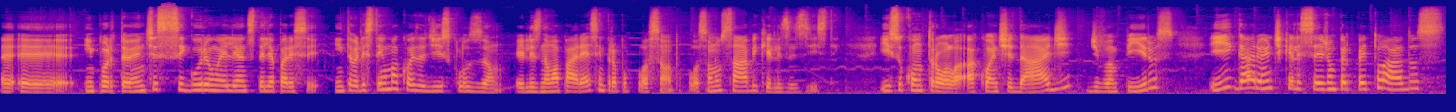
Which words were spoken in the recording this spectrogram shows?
é, é, importantes seguram ele antes dele aparecer. Então eles têm uma coisa de exclusão. Eles não aparecem para a população, a população não sabe que eles existem. Isso controla a quantidade de vampiros e garante que eles sejam perpetuados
